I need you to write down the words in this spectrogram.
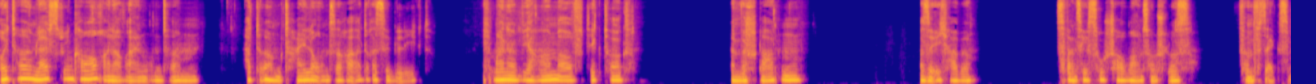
Heute im Livestream kam auch einer rein und ähm, hat ähm, Teile unserer Adresse gelegt. Ich meine, wir haben auf TikTok, wenn wir starten, also ich habe 20 Zuschauer und zum Schluss 5, 6.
